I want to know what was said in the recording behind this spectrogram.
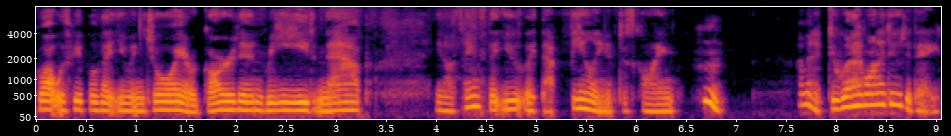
go out with people that you enjoy, or garden, read, nap. You know things that you like. That feeling of just going, hmm, I'm gonna do what I want to do today.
